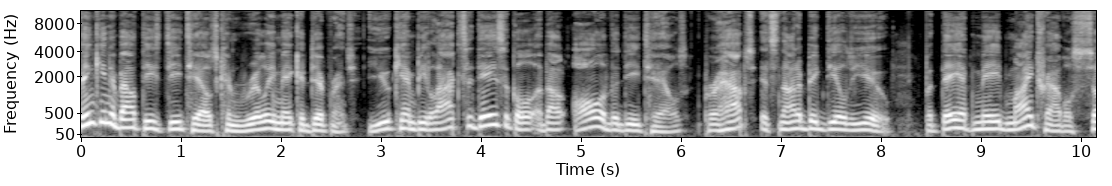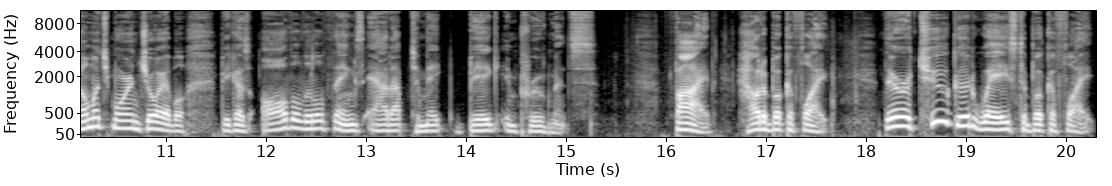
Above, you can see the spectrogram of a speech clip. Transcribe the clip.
Thinking about these details can really make a difference. You can be lackadaisical about all of the details. Perhaps it's not a big deal to you, but they have made my travel so much more enjoyable because all the little things add up to make big improvements. 5. How to book a flight. There are two good ways to book a flight.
